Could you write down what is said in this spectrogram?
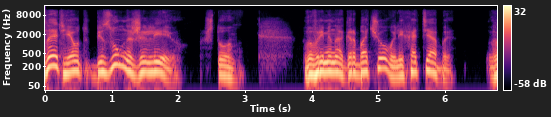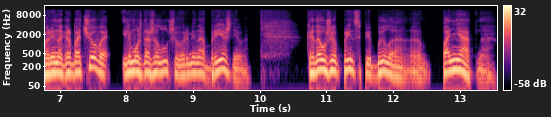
Знаете, я вот безумно жалею, что во времена Горбачева или хотя бы во времена Горбачева, или, может, даже лучше во времена Брежнева, когда уже, в принципе, было э, понятно,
